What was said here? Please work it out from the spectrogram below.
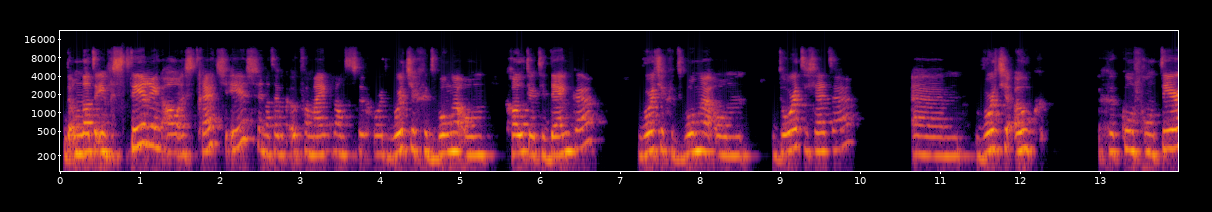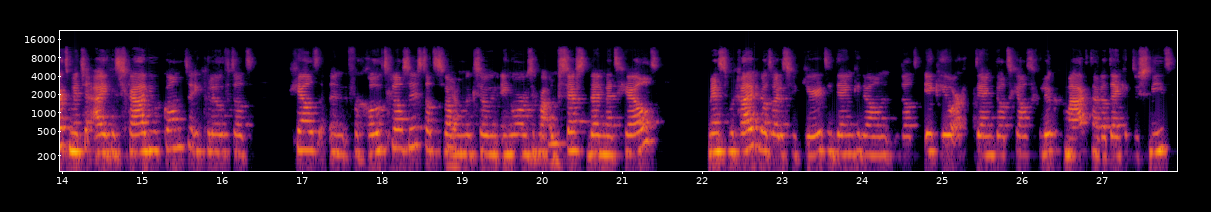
de, omdat de investering al een stretch is, en dat heb ik ook van mijn klanten teruggehoord, word je gedwongen om groter te denken. Word je gedwongen om door te zetten. Um, word je ook geconfronteerd met je eigen schaduwkanten. Ik geloof dat geld een vergrootglas is. Dat is waarom ja. ik zo enorm zeg maar, obsessed ben met geld. Mensen begrijpen dat wel eens verkeerd. Die denken dan dat ik heel erg denk dat geld gelukkig maakt. Nou, dat denk ik dus niet.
